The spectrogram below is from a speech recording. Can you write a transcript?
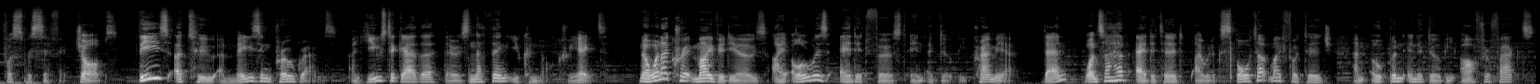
for specific jobs. These are two amazing programs, and used together there is nothing you cannot create. Now when I create my videos, I always edit first in Adobe Premiere. Then, once I have edited, I will export out my footage and open in Adobe After Effects,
